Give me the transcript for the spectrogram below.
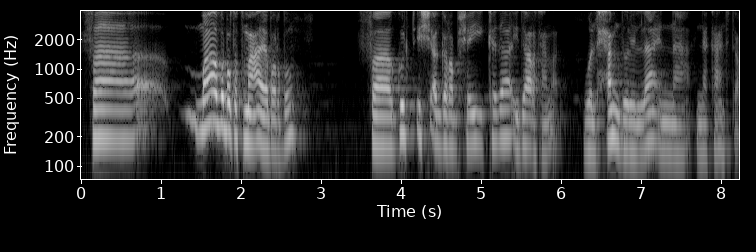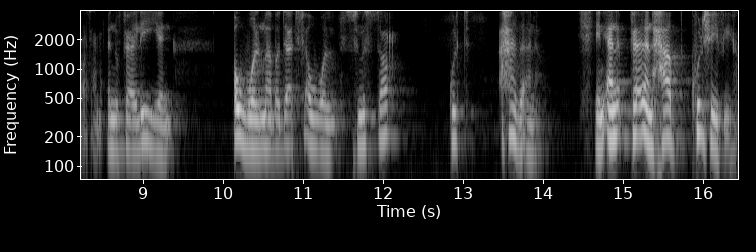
فما ضبطت معايا برضو فقلت إيش أقرب شيء؟ كذا إدارة أعمال. والحمد لله إنها إنها كانت إدارة أعمال. انه فعليا أول ما بدأت في أول سمستر قلت هذا أنا. يعني أنا فعلا حاب كل شيء فيها.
